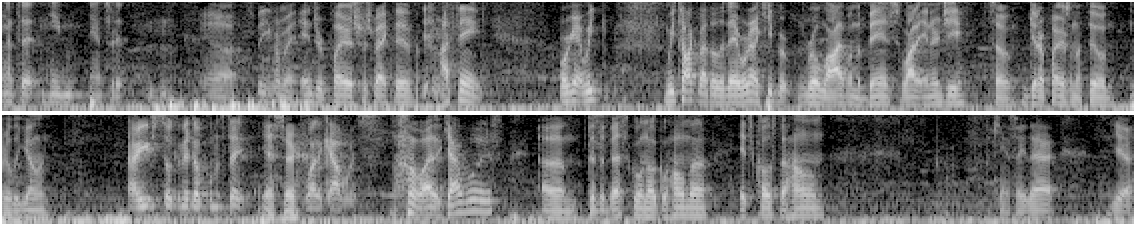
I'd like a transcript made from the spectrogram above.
That's it. He answered it. And uh, speaking from an injured player's perspective, I think we're gonna we we talked about the other day. We're gonna keep it real live on the bench, a lot of energy, so get our players on the field really going. Are you still committed to Oklahoma State? Yes, sir. Why the Cowboys? Why the Cowboys? Um, they're the best school in Oklahoma. It's close to home. Can't say that. Yeah.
